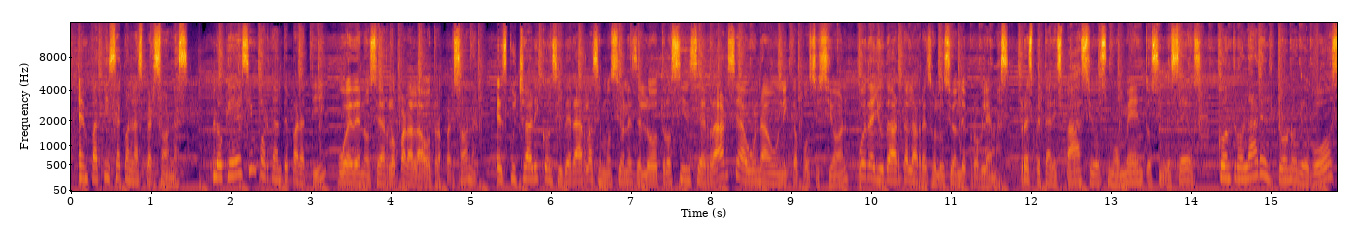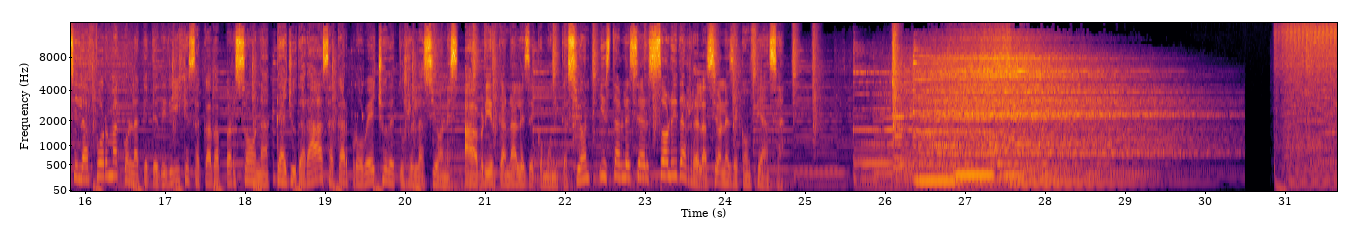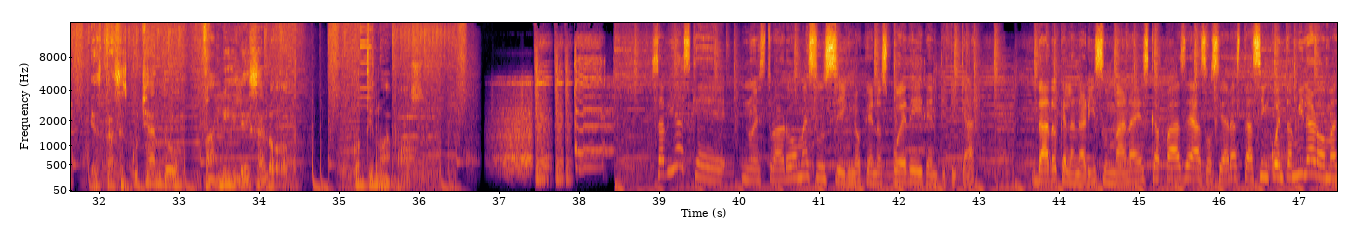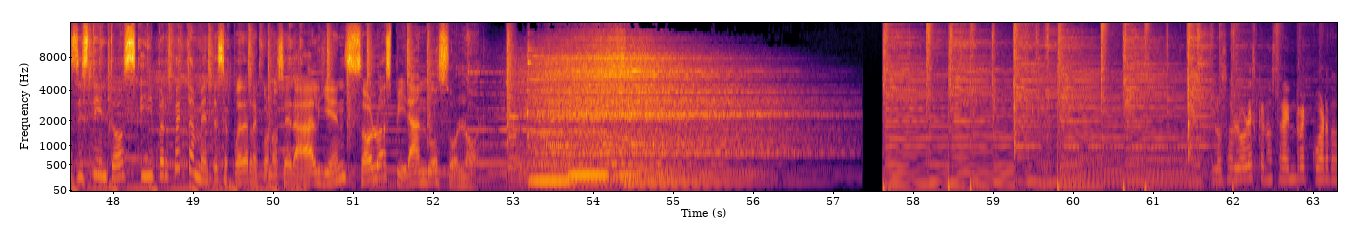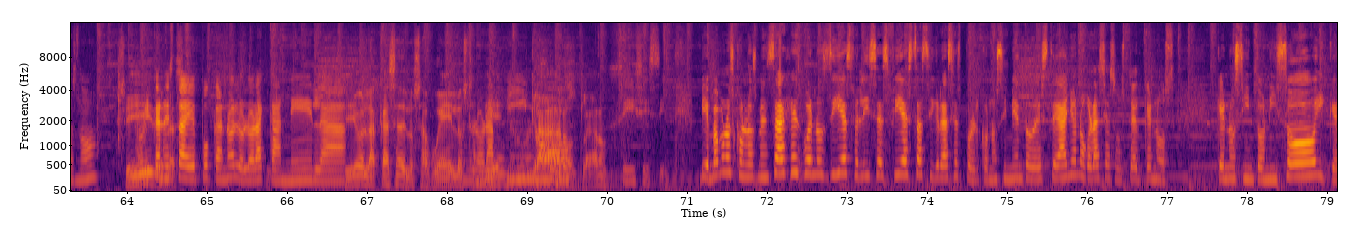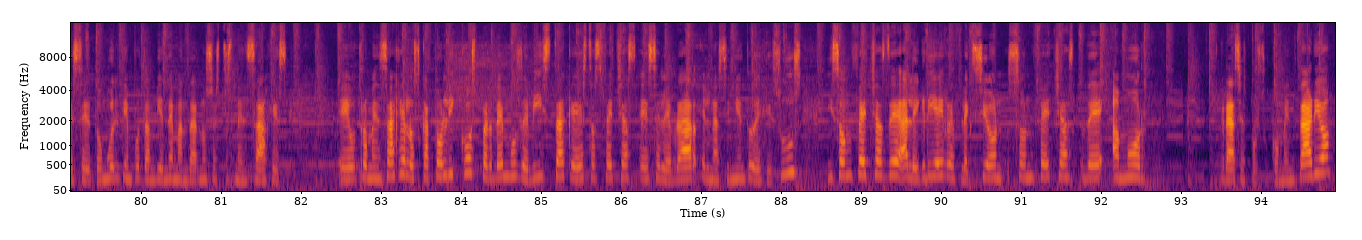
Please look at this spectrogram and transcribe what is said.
Empatiza con las personas. Lo que es importante para ti puede no serlo para la otra persona. Escuchar y considerar las emociones del otro sin cerrarse a una única posición puede ayudarte a la resolución de problemas. Respetar espacios, momentos y deseos. Controlar el tono de voz y la forma con la que te diriges a cada persona te ayudará a sacar provecho de tus relaciones, a abrir canales de comunicación y establecer sólidas relaciones de confianza. Estás escuchando Familia Salud. Continuamos. ¿Sabías que nuestro aroma es un signo que nos puede identificar? Dado que la nariz humana es capaz de asociar hasta 50.000 aromas distintos y perfectamente se puede reconocer a alguien solo aspirando su olor. Olores que nos traen recuerdos, ¿no? Sí. Ahorita en esta época, ¿no? El olor a canela. Sí, o la casa de los abuelos el olor a pino. Claro, claro. Sí, sí, sí. Bien, vámonos con los mensajes. Buenos días, felices fiestas y gracias por el conocimiento de este año. No, gracias a usted que nos que nos sintonizó y que se tomó el tiempo también de mandarnos estos mensajes. Eh, otro mensaje, los católicos perdemos de vista que estas fechas es celebrar el nacimiento de Jesús y son fechas de alegría y reflexión, son fechas de amor. Gracias por su comentario.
